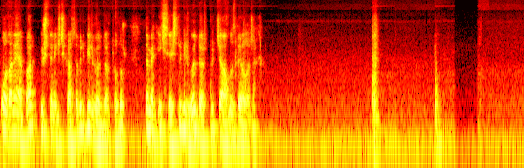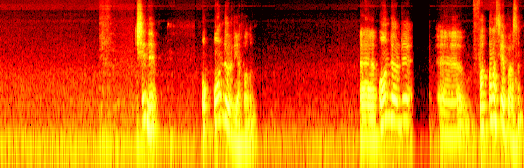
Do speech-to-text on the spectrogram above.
O da ne yapar? 3'ten 2 çıkarsa 1, 1 bölü 4 olur. Demek x eşittir 1 bölü 4. Cevabımız B olacak. Şimdi o 14'ü yapalım. Ee, 14'ü e, Fatma nasıl yaparsın?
